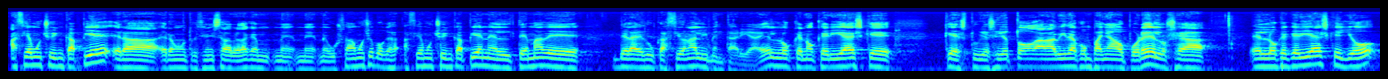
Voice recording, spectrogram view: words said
hacía mucho hincapié, era, era un nutricionista, la verdad que me, me- me gustaba mucho porque hacía mucho hincapié en el tema de, de la educación alimentaria. Él lo que no quería es que, que estuviese yo toda la vida acompañado por él, o sea, él lo que quería es que yo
